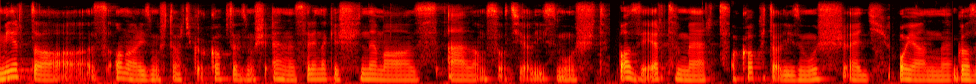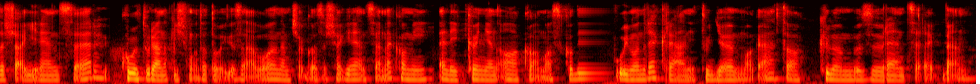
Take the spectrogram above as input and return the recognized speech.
Miért az analizmus tartjuk a kapitalizmus ellenszerének, és nem az államszocializmust? Azért, mert a kapitalizmus egy olyan gazdasági rendszer, kultúrának is mondható igazából, nem csak gazdasági rendszernek, ami elég könnyen alkalmazkodik, úgymond rekreálni tudja önmagát a különböző rendszerekben.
